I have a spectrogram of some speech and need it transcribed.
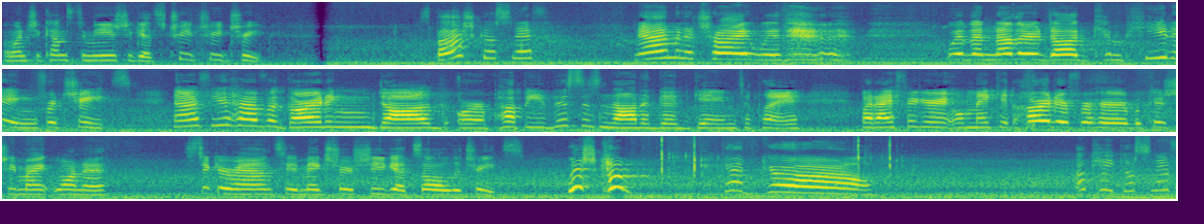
And when she comes to me, she gets treat, treat, treat. Splash, go sniff. Now I'm going to try with, with another dog competing for treats. Now if you have a guarding dog or a puppy, this is not a good game to play. But I figure it will make it harder for her because she might want to stick around to make sure she gets all the treats. Wish, come! Good girl! Okay, go sniff.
